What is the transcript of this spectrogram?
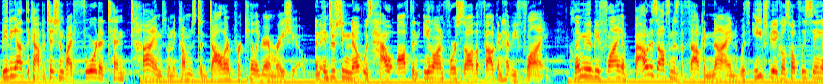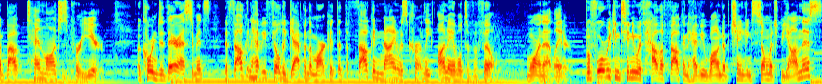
beating out the competition by 4 to 10 times when it comes to dollar per kilogram ratio. An interesting note was how often Elon foresaw the Falcon Heavy flying, claiming it would be flying about as often as the Falcon 9, with each vehicle hopefully seeing about 10 launches per year. According to their estimates, the Falcon Heavy filled a gap in the market that the Falcon 9 was currently unable to fulfill. More on that later. Before we continue with how the Falcon Heavy wound up changing so much beyond this,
